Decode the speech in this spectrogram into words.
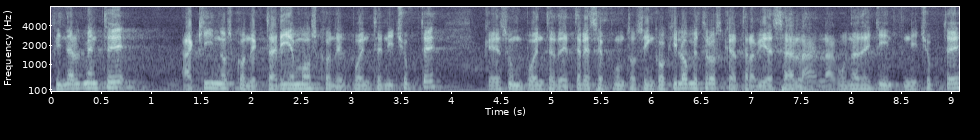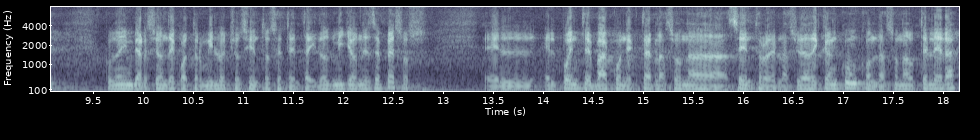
Finalmente, aquí nos conectaríamos con el puente Nichupte que es un puente de 13.5 kilómetros que atraviesa la laguna de Nichupté con una inversión de 4.872 millones de pesos. El, puente va a conectar la zona centro de la ciudad de Cancún con la zona hotelera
